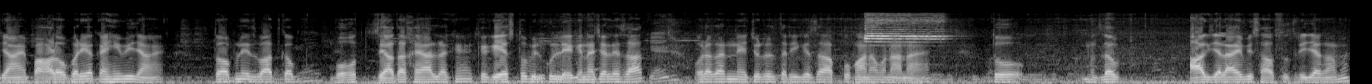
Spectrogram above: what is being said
जाएँ पहाड़ों पर या कहीं भी जाएँ तो अपने इस बात का बहुत ज़्यादा ख्याल रखें कि गैस तो बिल्कुल लेके ना चले साथ। और अगर नेचुरल तरीके से आपको खाना बनाना है तो मतलब आग जलाएँ भी साफ़ सुथरी जगह में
